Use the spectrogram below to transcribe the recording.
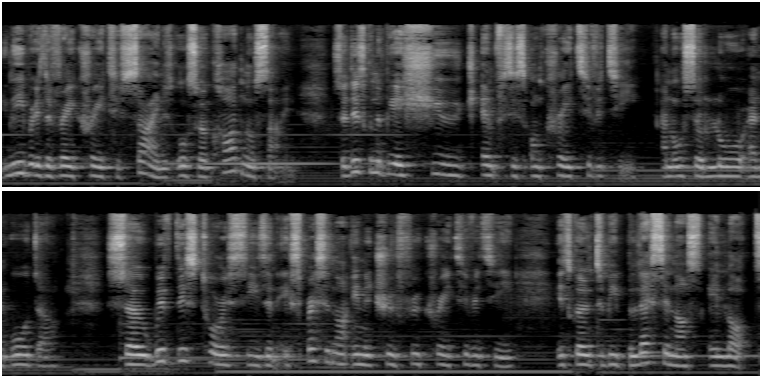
Libra is a very creative sign, it's also a cardinal sign. So there's going to be a huge emphasis on creativity and also law and order. So with this Taurus season, expressing our inner truth through creativity is going to be blessing us a lot.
